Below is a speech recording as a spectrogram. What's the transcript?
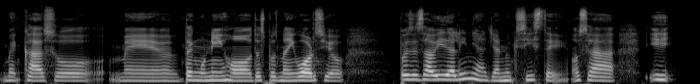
me caso, me tengo un hijo, después me divorcio, pues esa vida lineal ya no existe. O sea, y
